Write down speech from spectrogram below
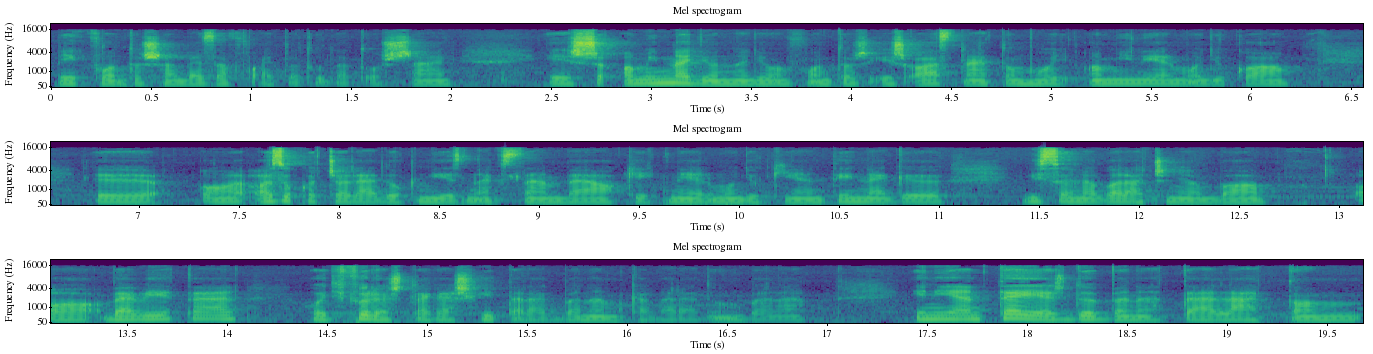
még fontosabb ez a fajta tudatosság. És ami nagyon-nagyon fontos, és azt látom, hogy aminél mondjuk a, azok a családok néznek szembe, akiknél mondjuk ilyen tényleg viszonylag alacsonyabb a, a bevétel, hogy fölösleges hitelekbe nem keveredünk bele. Én ilyen teljes döbbenettel láttam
